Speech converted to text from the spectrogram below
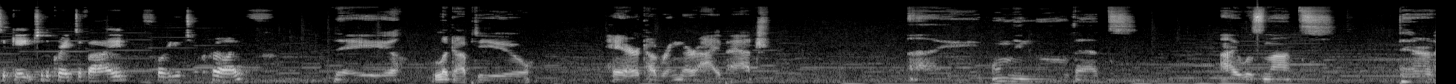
the gate to the Great Divide before you took her life? They look up to you, hair covering their eye patch. I only know that I was not there.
